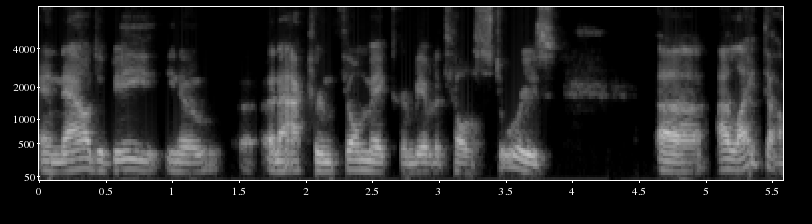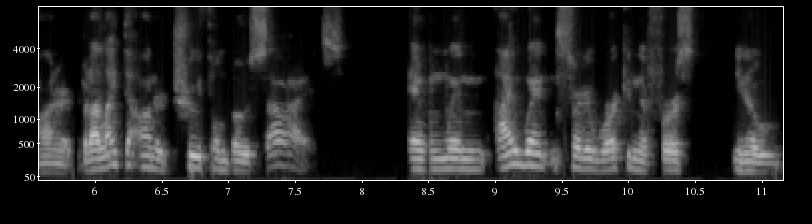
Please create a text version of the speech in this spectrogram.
and now to be, you know, an actor and filmmaker and be able to tell stories. Uh, I like to honor it, but I like to honor truth on both sides. And when I went and started working the first, you know,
